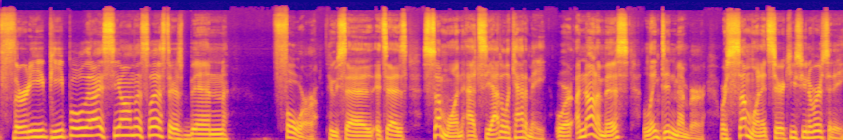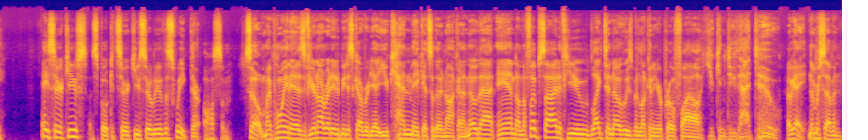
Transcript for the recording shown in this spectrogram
30 people that I see on this list, there's been four who says it says someone at Seattle Academy or anonymous LinkedIn member or someone at Syracuse University. Hey, Syracuse. I spoke at Syracuse earlier this week. They're awesome. So, my point is if you're not ready to be discovered yet, you can make it so they're not going to know that. And on the flip side, if you like to know who's been looking at your profile, you can do that too. Okay, number seven,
